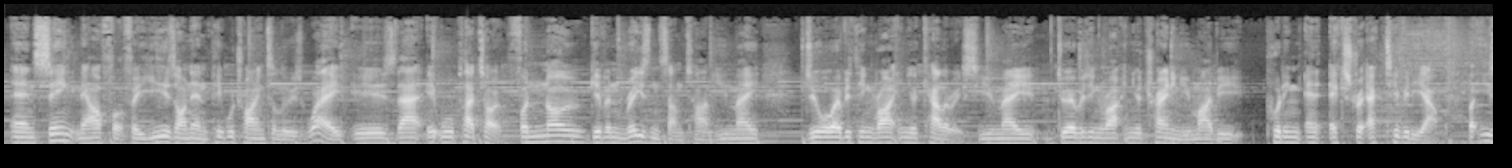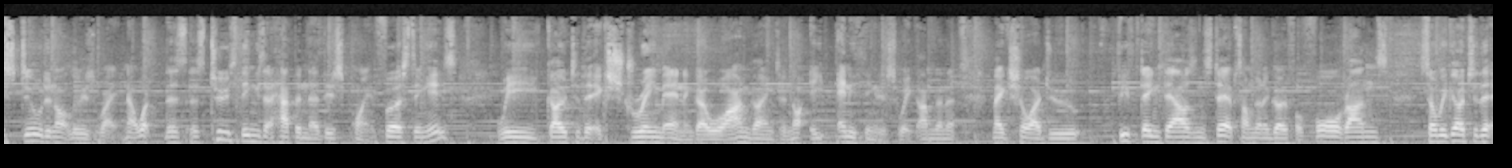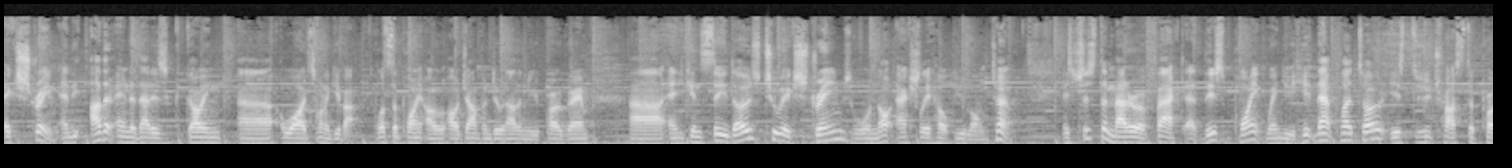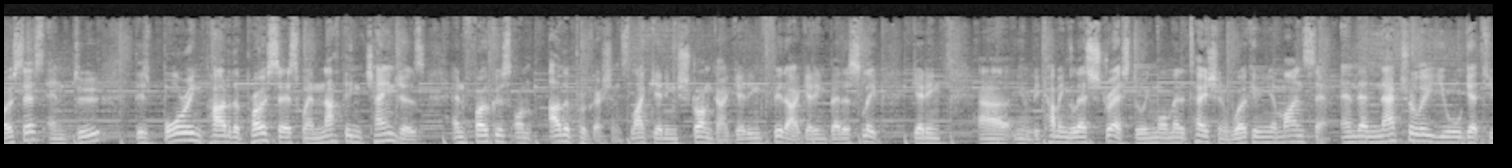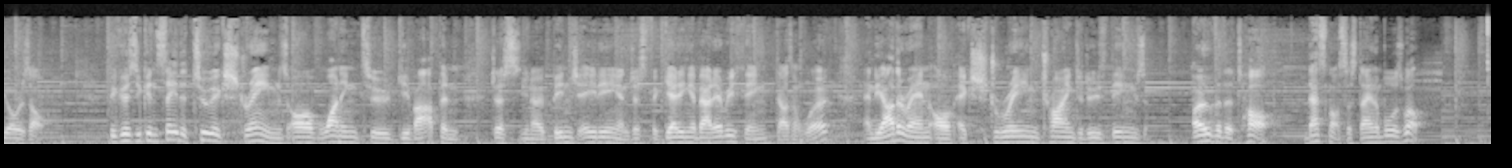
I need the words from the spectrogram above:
and seeing now for, for years on end people trying to lose weight is that it will plateau for no given reason sometimes you may do everything right in your calories. You may do everything right in your training. You might be putting an extra activity out but you still do not lose weight. Now what there's, there's two things that happen at this point. First thing is we go to the extreme end and go well i'm going to not eat anything this week. I'm going to make sure i do 15,000 steps i'm to go for four runs so we go to the extreme, and the other end of that is going, uh, well, I just want to give up. What's the point? I'll, I'll jump and do another new program. Uh, and you can see those two extremes will not actually help you long term. It's just a matter of fact at this point when you hit that plateau is to trust the process and do this boring part of the process where nothing changes and focus on other progressions like getting stronger, getting fitter, getting better sleep, getting, uh, you know, becoming less stressed, doing more meditation, working your mindset, and then naturally you will get to your result because you can see the two extremes of wanting to give up and just you know binge eating and just forgetting about everything doesn't work. And the other end of extreme trying to do things over the top that's not sustainable as well.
